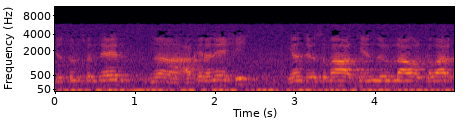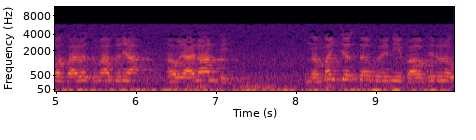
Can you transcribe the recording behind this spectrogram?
جو سلسل دیر آخر نیشی ینزل سماعت ینزل اللہ اور تبارک و تعالی سماعت دنیا او اعلان کی۔ مجست فاغفر له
